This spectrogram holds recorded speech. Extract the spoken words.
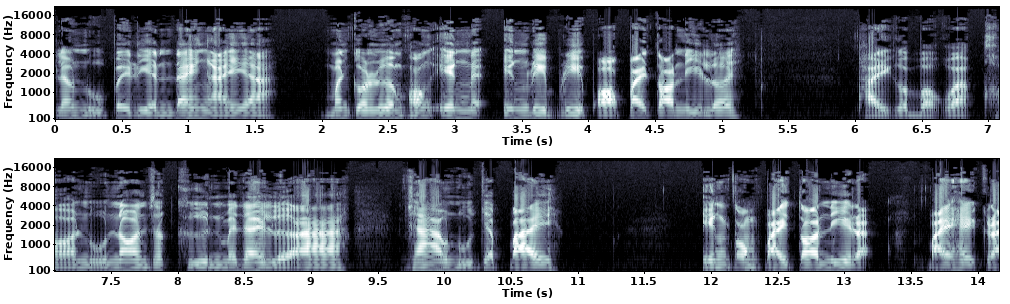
แล้วหนูไปเรียนได้ไงอะ มันก็เรื่องของเองเนี่ยเองรีบรีบออกไปตอนนี้เลยไผ่ก็บอกว่าขอหนูนอนสักคืนไม่ได้เหรออาเช้าหนูจะไป เองต้องไปตอนนี้ละไปให้ไกล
